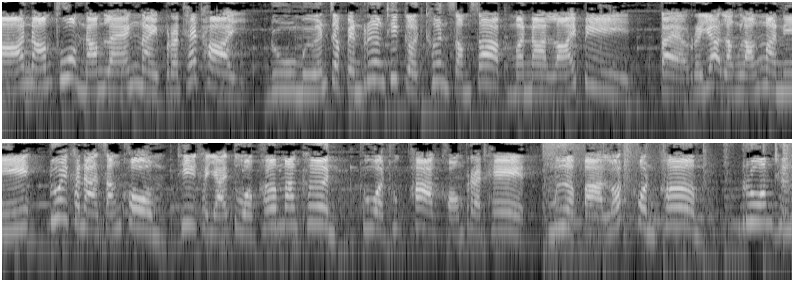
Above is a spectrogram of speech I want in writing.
ปัญหาน้ำท่วมน้ำแล้งในประเทศไทย ดูเหมือนจะเป็นเรื่องที่เกิดขึ้นซ้ำซากมานานหลายปี แต่ระยะหลังๆมานี้ ด้วยขนาดสังคมที่ขยายตัวเพิ่มมากขึ้น ทั่วทุกภาคของประเทศ เมื่อป่าลดคนเพิ่ม รวมถึง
